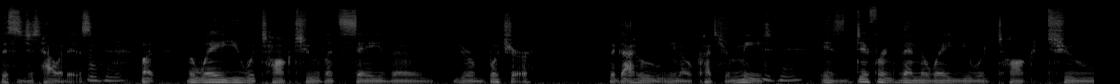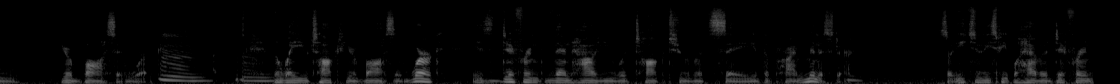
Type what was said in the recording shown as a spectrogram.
this is just how it is. Mm-hmm. But the way you would talk to, let's say the your butcher, the guy who you know cuts your meat, mm-hmm. is different than the way you would talk to your boss at work. Mm-hmm. The way you talk to your boss at work is different than how you would talk to, let's say, the prime minister. Mm. So each of these people have a different,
